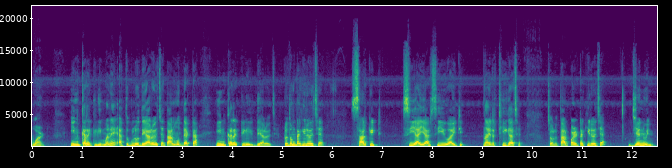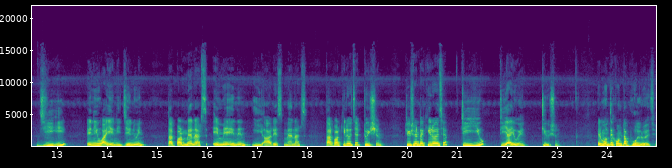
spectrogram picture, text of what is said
word incorrectly মানে এতগুলো দেয়া রয়েছে, তার মধ্যে একটা ইনকারেক্টলি দেয়া রয়েছে। প্রথমটা কি রয়েছে? সার্কিট সিআইআর সিইউআইটি না, এটা ঠিক আছে। চলো, তারপরেরটা কি রয়েছে? Genuine G E N U I N E genuine তারপর manners M A N N E R S manners তারপর কি রয়েছে? টিউশন টিউশনটা কি রয়েছে? T U T I O N tuition এর মধ্যে কোনটা ভুল রয়েছে?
